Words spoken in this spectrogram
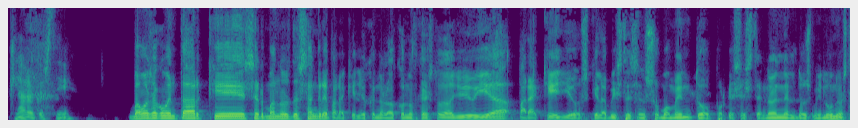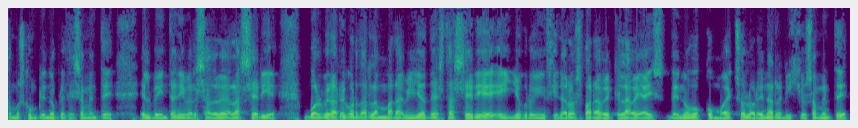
Claro que sí. Vamos a comentar qué es Hermanos de Sangre para aquellos que no la conozcáis todavía, para aquellos que la visteis en su momento, porque se estrenó en el 2001, estamos cumpliendo precisamente el 20 aniversario de la serie, volver a recordar las maravillas de esta serie y yo creo incitaros para ver que la veáis de nuevo como ha hecho Lorena religiosamente,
